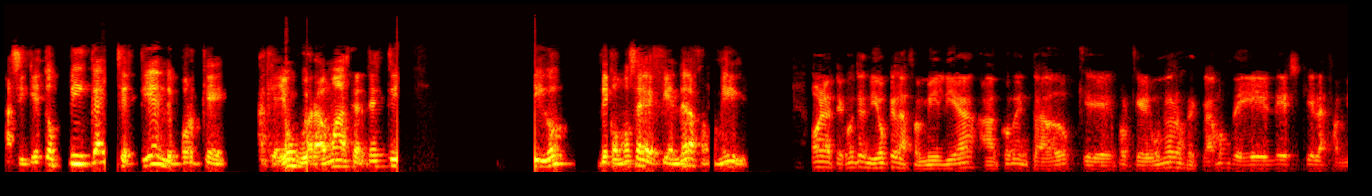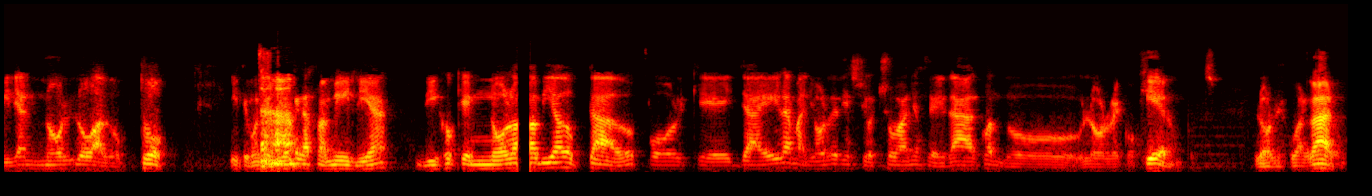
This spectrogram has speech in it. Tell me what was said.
Así que esto pica y se extiende porque aquí hay un ahora vamos a ser testigos de cómo se defiende la familia. Ahora, tengo entendido que la familia ha comentado que, porque uno de los reclamos de él es que la familia no lo adoptó. Y tengo entendido que la familia dijo que no lo había adoptado porque ya era mayor de 18 años de edad cuando lo recogieron, pues, lo resguardaron.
